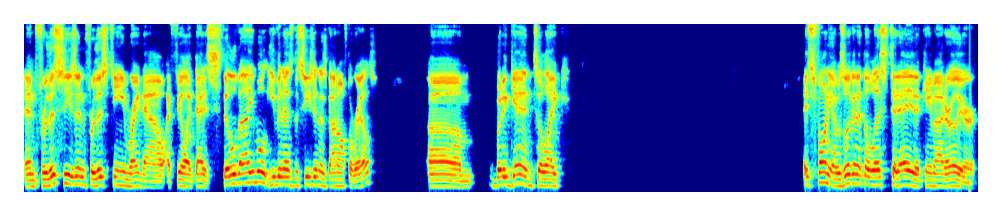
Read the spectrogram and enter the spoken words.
And for this season, for this team right now, I feel like that is still valuable, even as the season has gone off the rails. Um, but again, to like, it's funny. I was looking at the list today that came out earlier,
